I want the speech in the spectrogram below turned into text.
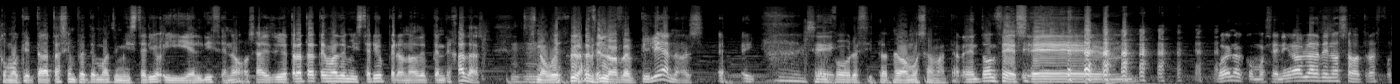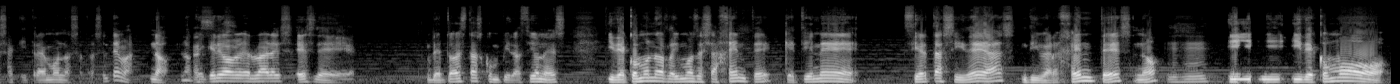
Como que trata siempre temas de misterio y él dice, ¿no? O sea, yo trato temas de misterio, pero no de pendejadas. Entonces no voy a hablar de los reptilianos. Sí. Eh, pobrecito, te vamos a matar. Entonces, eh, bueno, como se niega a hablar de nosotros, pues aquí traemos nosotros el tema. No, lo que Así quiero hablar es, es de, de todas estas conspiraciones y de cómo nos reímos de esa gente que tiene ciertas ideas divergentes, ¿no? Y- y de cómo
